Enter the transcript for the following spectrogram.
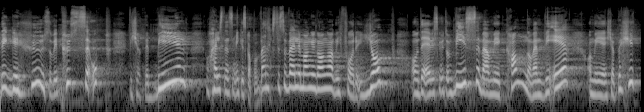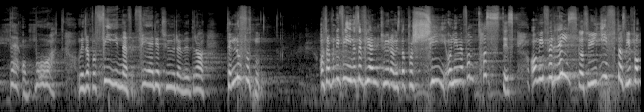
bygger hus, og vi pusser opp. Vi kjøper bil, og helst den som ikke skal på verksted så veldig mange ganger. Vi får jobb, og det er, vi skal ut og vise hvem vi kan, og hvem vi er. Og vi kjøper hytte og båt. Og vi drar på fine ferieturer. Vi drar til Lofoten. Og drar på de fineste fjellturene. Vi står på ski, og livet er fantastisk. Og vi forelsker oss, vi gifter oss, vi får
